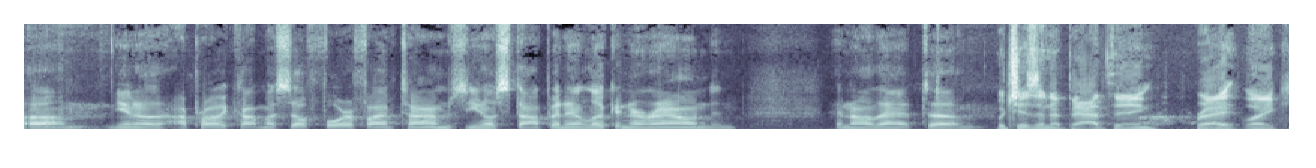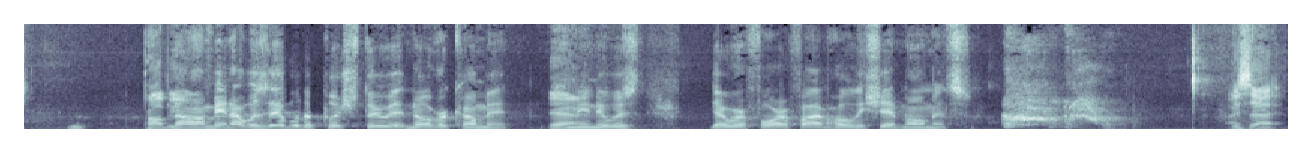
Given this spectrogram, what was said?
um, you know, I probably caught myself four or five times, you know, stopping and looking around and, and all that. Um, Which isn't a bad thing, right? Like, probably. No, I mean, I was able to push through it and overcome it. Yeah. I mean, it was, there were four or five holy shit moments. Is that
